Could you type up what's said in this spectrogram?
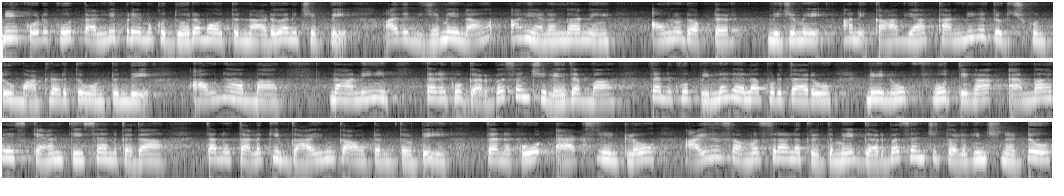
నీ కొడుకు తల్లి ప్రేమకు దూరం అవుతున్నాడు అని చెప్పి. అది నిజమేనా అని అనగానే అవును డాక్టర్ నిజమే అని కావ్య కన్నీరు తుడుచుకుంటూ మాట్లాడుతూ ఉంటుంది. అవునా అమ్మా నాని తనకు గర్భసంచి లేదమ్మా. తనకు పిల్లలు ఎలా పుడతారు? నేను పూర్తిగా ఎంఆర్ఐ స్కాన్ తీశాను కదా. తను తలకి గాయం కావటంతో తనకు యాక్సిడెంట్లో ఐదు సంవత్సరాల క్రితమే గర్భసంచి తొలగించినట్టు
